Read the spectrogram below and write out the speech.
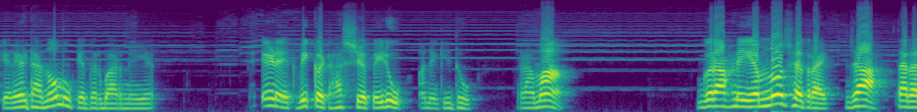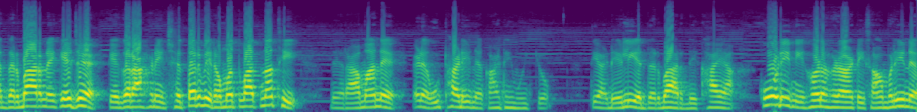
કે રેઢા ન મૂકે દરબારને એ. એણે એક વિકટ હાસ્ય કર્યું અને કીધું, રામા, ગરાહણી એમ નો છેતરાય. જા, તારા દરબારને કહેજે કે ગરાહણી છેતરવી રમત વાત નથી. ને રામાને એણે ઉઠાડીને કાઢી મૂક્યો. ત્યાં ડેલીએ દરબાર દેખાયા. કોળીની હણહણાટી સાંભળીને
